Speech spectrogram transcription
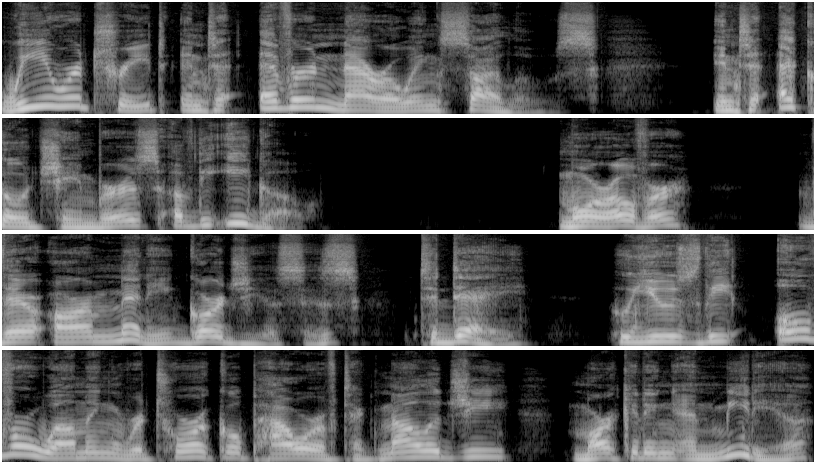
we retreat into ever narrowing silos, into echo chambers of the ego. Moreover, there are many Gorgiases today who use the overwhelming rhetorical power of technology, marketing, and media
